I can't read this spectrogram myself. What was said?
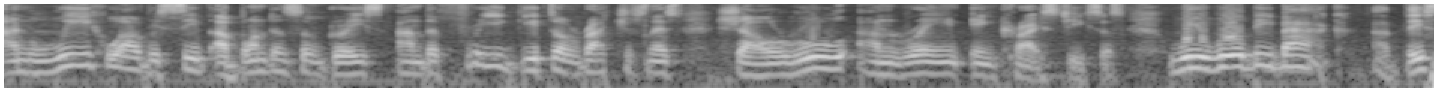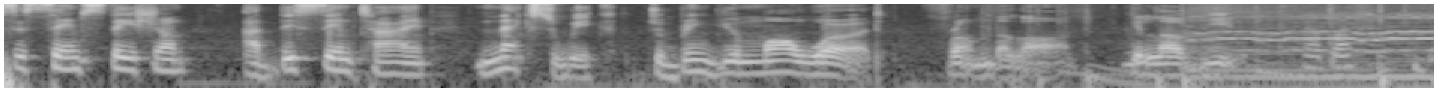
And we who have received abundance of grace and the free gift of righteousness shall rule and reign in Christ Jesus. We will be back at this same station at this same time next week to bring you more word from the Lord. We love you. God bless you.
